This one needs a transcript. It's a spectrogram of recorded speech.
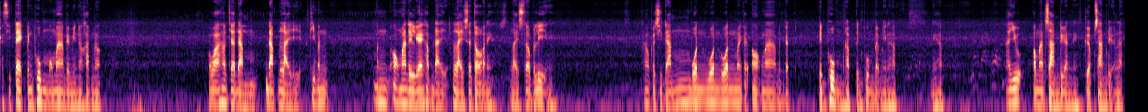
กระสิแตกเป็นพุ่มออกมาแบบนี้เนาะครับเนาะ เพราะว่าเขาจะดำดับไหลที่มันมันออกมาเรื่อยๆครับไดไหลสตอนี่ไหลสตรอเบอรี่นี่เขาก็สีดำวนวนวนมันก็ออกมา มันก็เป็นพุ่มครับ เป็นพุ่มแบบนี้แหละครับ นี่ครับ อายุประมาณ 3 เดือนหนึ่งเกือบ 3 เดือนละ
